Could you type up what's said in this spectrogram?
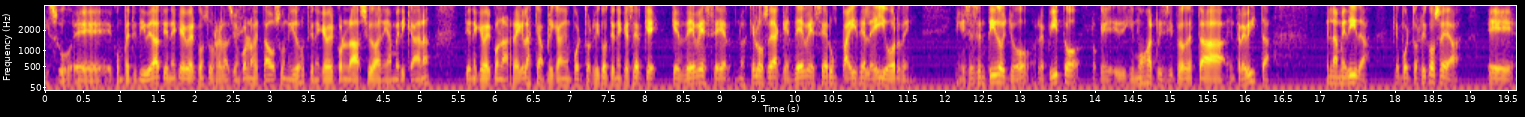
y su eh, competitividad tiene que ver con su relación con los Estados Unidos, tiene que ver con la ciudadanía americana, tiene que ver con las reglas que aplican en Puerto Rico, tiene que ser que, que debe ser, no es que lo sea, que debe ser un país de ley y orden. En ese sentido, yo repito lo que dijimos al principio de esta entrevista, en la medida que Puerto Rico sea eh,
